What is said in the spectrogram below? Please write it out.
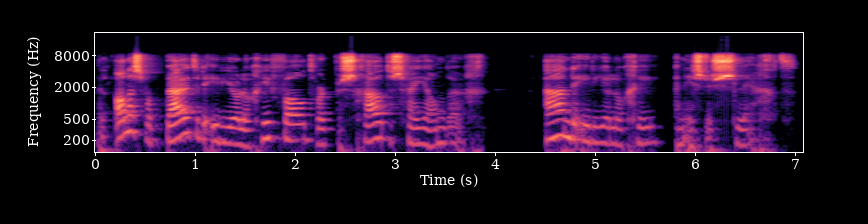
En alles wat buiten de ideologie valt, wordt beschouwd als vijandig aan de ideologie en is dus slecht.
